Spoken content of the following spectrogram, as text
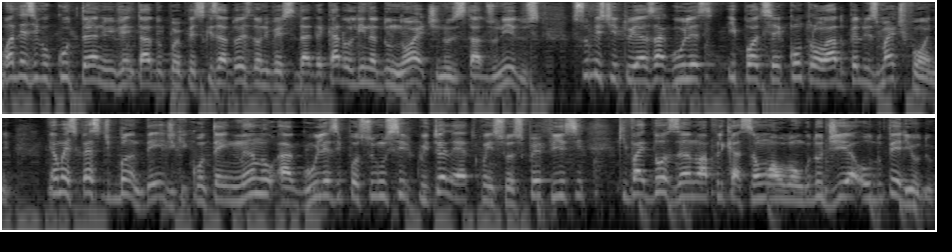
Um adesivo cutâneo inventado por pesquisadores da Universidade da Carolina do Norte, nos Estados Unidos, substitui as agulhas e pode ser controlado pelo smartphone. É uma espécie de band-aid que contém nanoagulhas e possui um circuito elétrico em sua superfície que vai dosando a aplicação ao longo do dia ou do período.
